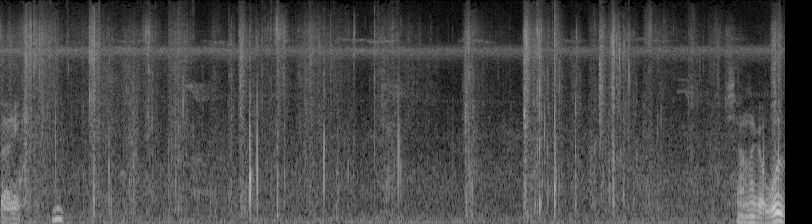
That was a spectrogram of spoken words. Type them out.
Buddy. Sound like a woo.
